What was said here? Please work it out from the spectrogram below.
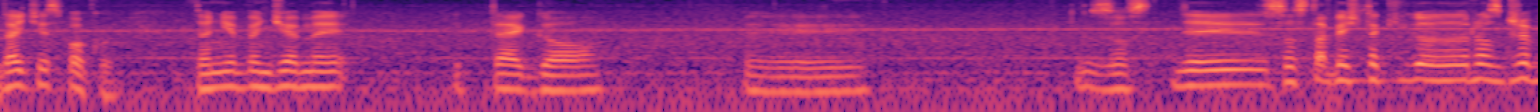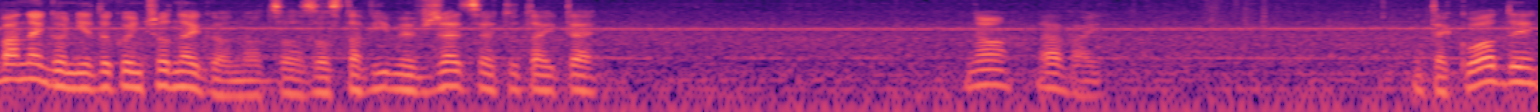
dajcie spokój. To nie będziemy tego y, y, zostawiać takiego rozgrzebanego, niedokończonego. No co, zostawimy w rzece tutaj te... No, dawaj. Te kłody.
